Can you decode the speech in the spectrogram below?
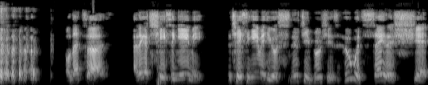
Oh, that's uh, I think that's chasing Amy. The chasing Amy, he goes, "Snoochie boochies. Who would say this shit?"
